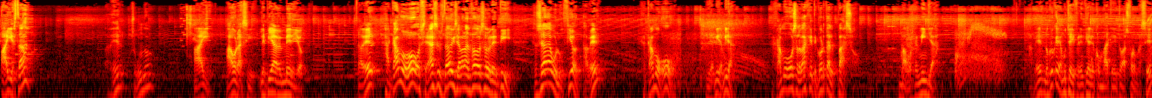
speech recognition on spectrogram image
Ahí está. A ver, un segundo. Ahí. Ahora sí. Le pillado en medio. A ver. Hakamo oh, se ha asustado y se ha lanzado sobre ti. Eso será la evolución. A ver. Hakamo oh. Mira, mira, mira. Hakamo oh salvaje te corta el paso. Vamos, ninja. A ver, no creo que haya mucha diferencia en el combate de todas formas, ¿eh?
